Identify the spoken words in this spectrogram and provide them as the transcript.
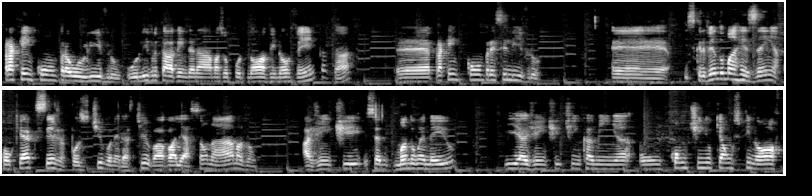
Para quem compra o livro, o livro está vendendo na Amazon por R$ 9,90, tá? É, Para quem compra esse livro, é, escrevendo uma resenha, qualquer que seja, positiva ou negativa, a avaliação na Amazon, a gente você manda um e-mail e a gente te encaminha um continho que é um spin-off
